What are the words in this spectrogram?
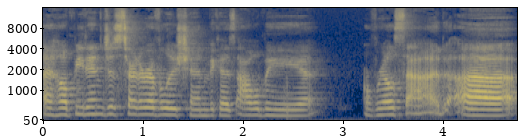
I hope you didn't just start a revolution because I will be real sad. Uh,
